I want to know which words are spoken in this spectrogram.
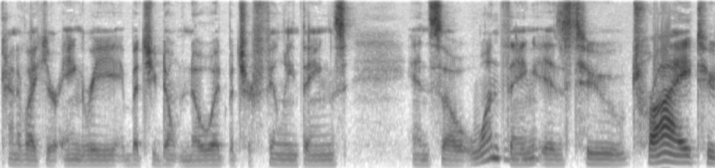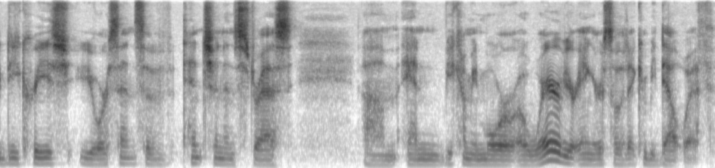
kind of like you're angry, but you don't know it, but you're feeling things. And so one thing is to try to decrease your sense of tension and stress um, and becoming more aware of your anger so that it can be dealt with.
